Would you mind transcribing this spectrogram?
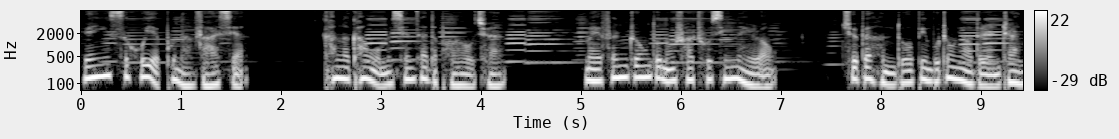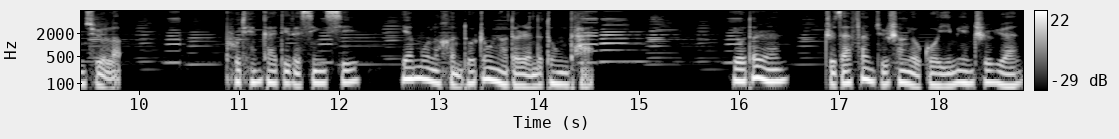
原因似乎也不难发现，看了看我们现在的朋友圈，每分钟都能刷出新内容，却被很多并不重要的人占据了。铺天盖地的信息，淹没了很多重要的人的动态。有的人。只在饭局上有过一面之缘，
